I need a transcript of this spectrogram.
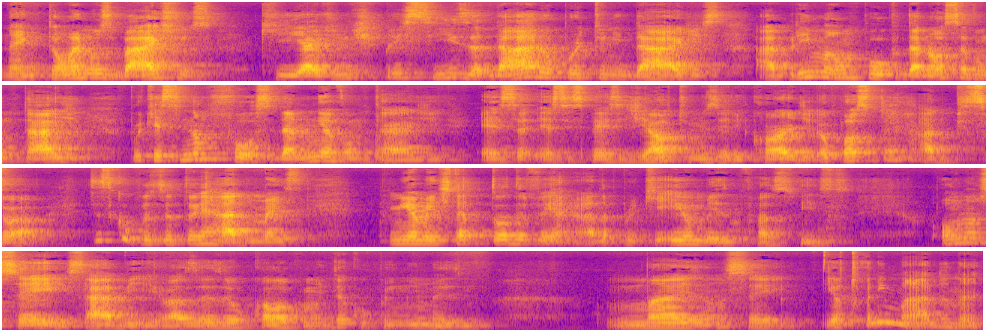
Né? Então é nos baixos que a gente precisa dar oportunidades, abrir mão um pouco da nossa vontade, porque se não fosse da minha vontade essa, essa espécie de auto-misericórdia, eu posso estar errado, pessoal. Desculpa se eu estou errado, mas minha mente está toda ferrada porque eu mesmo faço isso. Ou não sei, sabe? Eu, às vezes eu coloco muita culpa em mim mesmo. Mas eu não sei. E eu tô animado, né?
